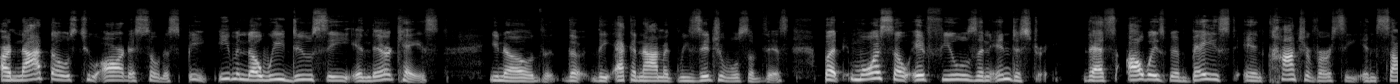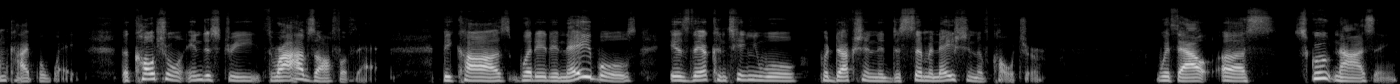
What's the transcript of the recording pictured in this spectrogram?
are not those two artists so to speak even though we do see in their case you know the, the the economic residuals of this but more so it fuels an industry that's always been based in controversy in some type of way. The cultural industry thrives off of that because what it enables is their continual production and dissemination of culture without us scrutinizing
